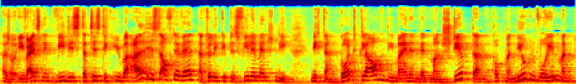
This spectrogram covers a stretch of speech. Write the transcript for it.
Also ich weiß nicht, wie die Statistik überall ist auf der Welt. Natürlich gibt es viele Menschen, die nicht an Gott glauben, die meinen, wenn man stirbt, dann kommt man nirgendwo hin, man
